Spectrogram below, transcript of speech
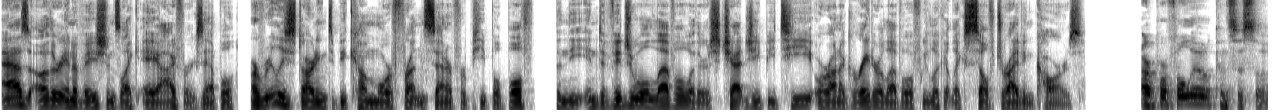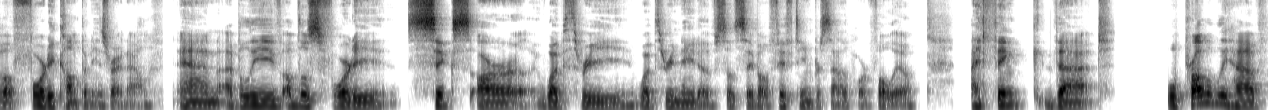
as other innovations like AI, for example, are really starting to become more front and center for people, both in the individual level, whether it's Chat GPT, or on a greater level, if we look at like self driving cars? Our portfolio consists of about 40 companies right now. And I believe of those 40, six are Web3, Web3 native. So say about 15% of the portfolio. I think that we'll probably have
